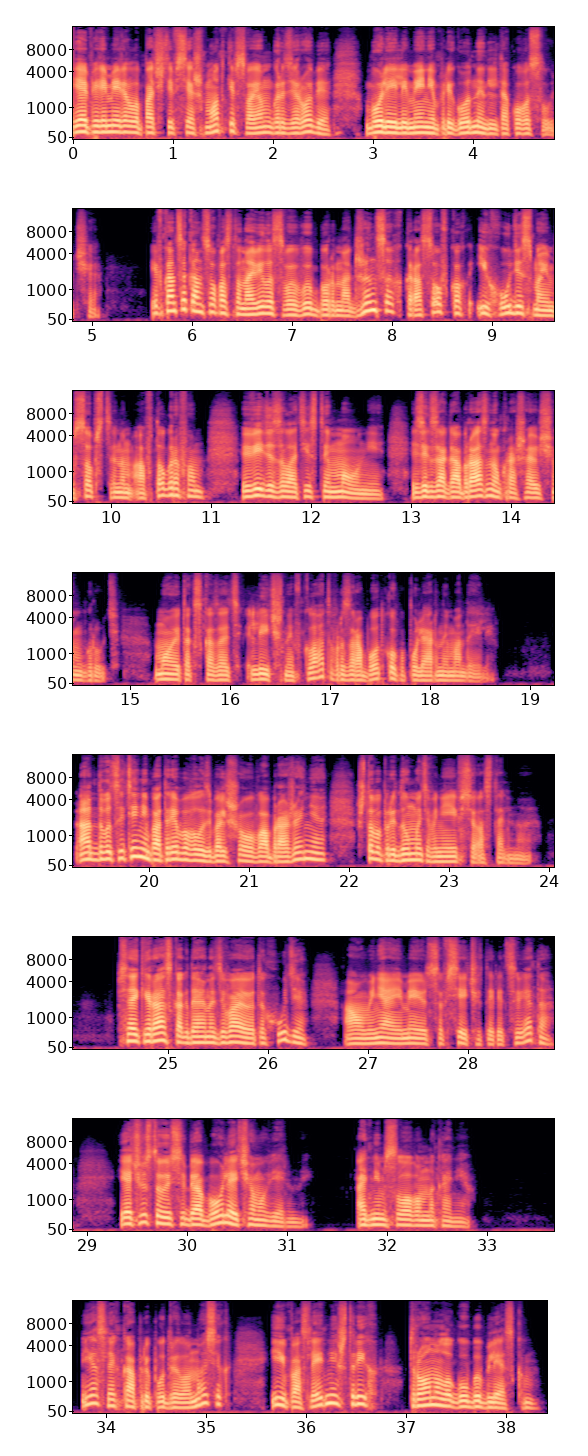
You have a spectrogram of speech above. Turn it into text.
считанные разы, чаще всего проездом на очередные съемки в Вашингтон-Хайтс или в самый северный район Нью-Йорка Марбл-Хилл. Я перемерила почти все шмотки в своем гардеробе, более или менее пригодные для такого случая. И в конце концов остановила свой выбор на джинсах, кроссовках и худи с моим собственным автографом в виде золотистой молнии, зигзагообразно украшающим грудь. Мой, так сказать, личный вклад в разработку популярной модели. От 20 не потребовалось большого воображения, чтобы придумать в ней все остальное. Всякий раз, когда я надеваю это худи, а у меня имеются все четыре цвета, я чувствую себя более чем уверенной. Одним словом, на коне. Я слегка припудрила носик и последний штрих тронула губы блеском.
